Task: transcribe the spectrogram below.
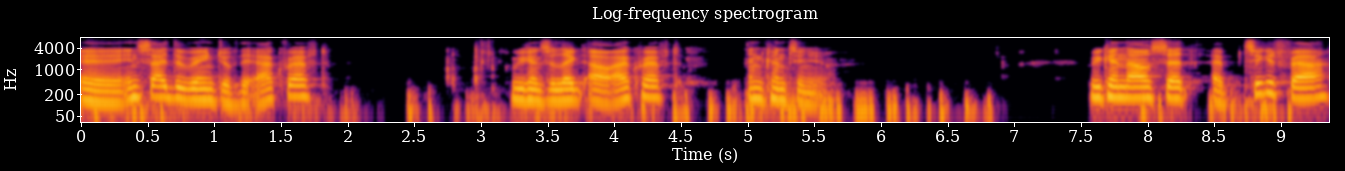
uh, inside the range of the aircraft, we can select our aircraft and continue. We can now set a ticket fare.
